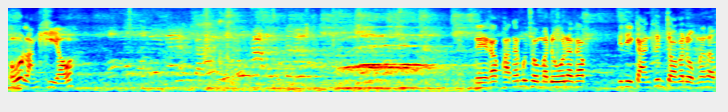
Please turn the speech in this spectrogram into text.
โอ้หลังเขียว นี่ครับพาท่านผู้ชมมาดูนะครับ วิธีการขึ้นจอกระดกนะครับ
